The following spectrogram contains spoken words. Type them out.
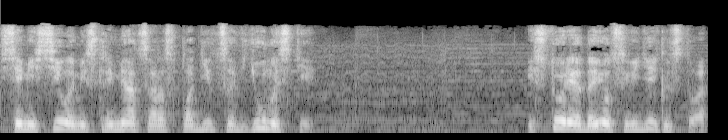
всеми силами стремятся расплодиться в юности. История дает свидетельство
